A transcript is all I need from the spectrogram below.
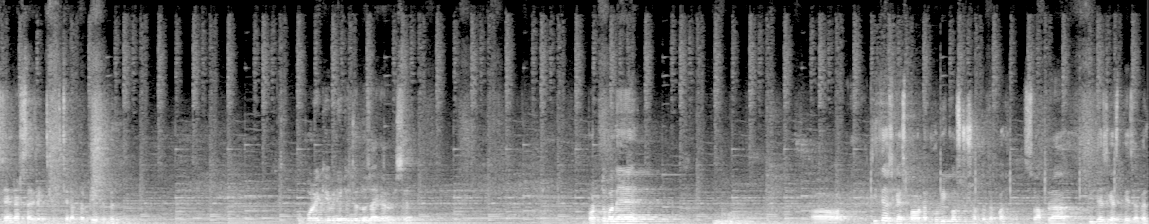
স্ট্যান্ডার্ড সাইজ একটি কিচেন আপনার পেয়ে যাবেন। উপরে ক্যাবিনেটের জন্য জায়গা রয়েছে। বর্তমানে তিতাস গ্যাস পাওয়াটা খুবই কষ্টসাধ্য ব্যাপার। সো আপনারা তিতাস গ্যাস পেয়ে যাবেন।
